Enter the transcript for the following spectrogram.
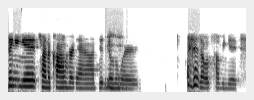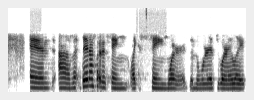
singing it, trying to calm her down, didn't know mm-hmm. the words. and I was humming it. And um then I started saying like saying words and the words were like,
